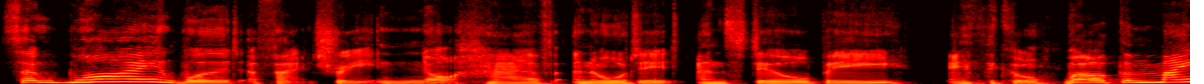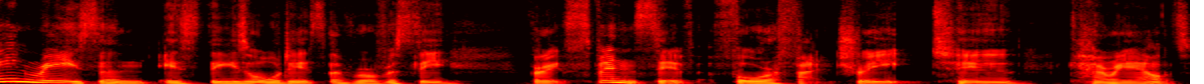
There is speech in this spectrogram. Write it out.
So, why would a factory not have an audit and still be ethical? Well, the main reason is these audits are obviously very expensive for a factory to carry out.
